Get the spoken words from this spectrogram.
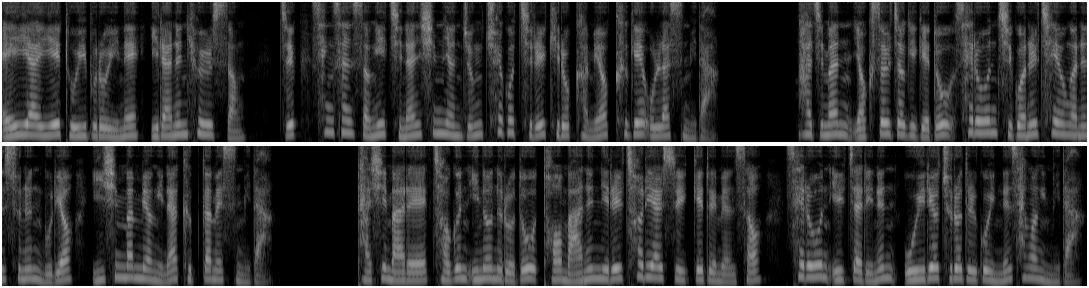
AI의 도입으로 인해 일하는 효율성, 즉 생산성이 지난 10년 중 최고치를 기록하며 크게 올랐습니다. 하지만 역설적이게도 새로운 직원을 채용하는 수는 무려 20만 명이나 급감했습니다. 다시 말해 적은 인원으로도 더 많은 일을 처리할 수 있게 되면서 새로운 일자리는 오히려 줄어들고 있는 상황입니다.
